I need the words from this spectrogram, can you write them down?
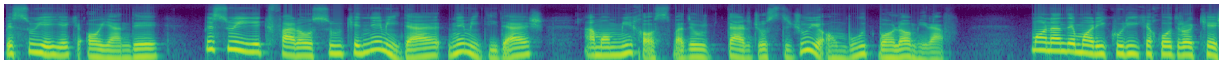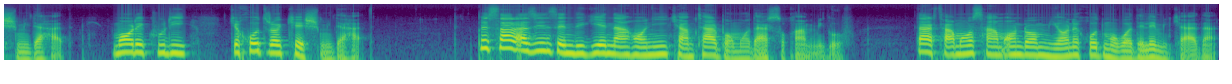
به سوی یک آینده به سوی یک فراسو که نمیدیدش اما می‌خواست و در جستجوی آن بود بالا می‌رفت. مانند ماریکوری که خود را کش می‌دهد. مارکوری که خود را کش می‌دهد. پسر از این زندگی نهانی کمتر با مادر سخن می‌گفت. در تماس هم آن را میان خود مبادله می‌کردند.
